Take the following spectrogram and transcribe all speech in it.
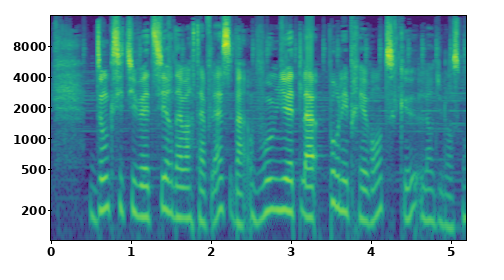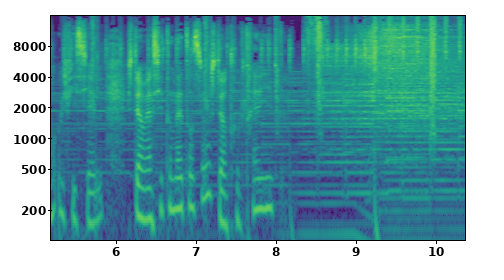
Donc si tu veux être sûr d'avoir ta place, ben, vaut mieux être là pour les préventes que lors du lancement officiel. Je te remercie de ton attention, je te retrouve très vite.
